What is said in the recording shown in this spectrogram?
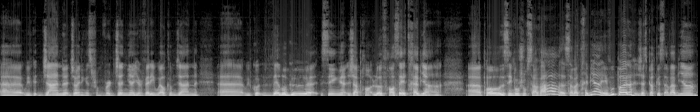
Uh, we've got Jan joining us from Virginia. You're very welcome, Jan. Uh, we've got Velogu saying J'apprends le français. Très bien. Uh, Paul saying bonjour, ça va? Ça va très bien. Et vous, Paul? J'espère que ça va bien.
